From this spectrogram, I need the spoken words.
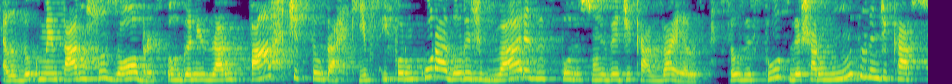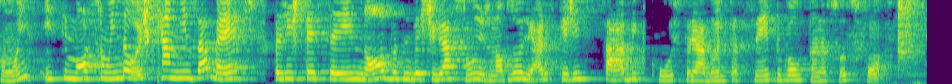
elas documentaram suas obras, organizaram parte de seus arquivos e foram curadoras de várias exposições dedicadas a elas. Seus estudos deixaram muitas indicações e se mostram ainda hoje caminhos abertos para a gente tecer novas investigações, novos olhares, porque a gente sabe que o historiador está sempre voltando às suas fontes.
